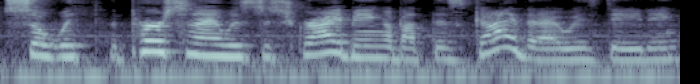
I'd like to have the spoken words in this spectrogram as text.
So with the person I was describing about this guy that I was dating,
